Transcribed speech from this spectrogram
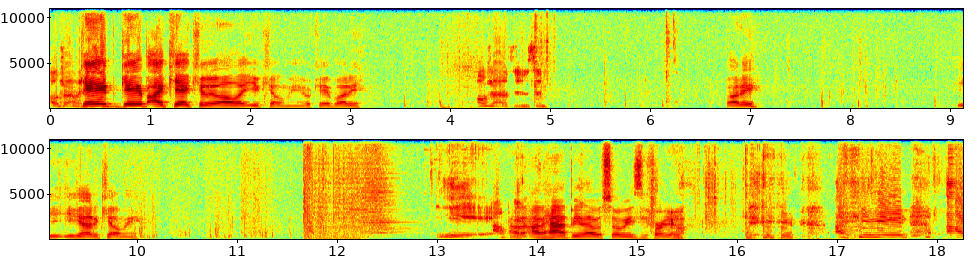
Told you I'm innocent. Gabe, Gabe, I can't kill you. I'll let you kill me. Okay, buddy? Told you I was innocent. Buddy? You, you gotta kill me. Yeah. I'm, I'm happy that was so easy for you. I mean, I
